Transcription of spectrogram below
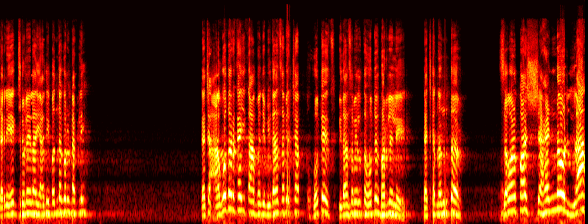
त्यांनी एक जुलैला यादी बंद करून टाकली. त्याच्या अगोदर काही काम म्हणजे विधानसभेच्या होतेच विधानसभेला तर होतेच भरलेले. त्याच्यानंतर जवळपास शहाण्णव लाख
